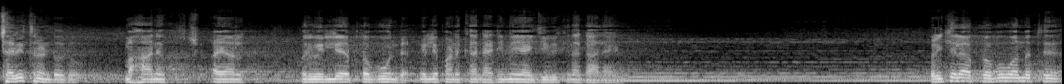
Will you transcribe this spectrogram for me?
ചരിത്രമുണ്ട് ഒരു മഹാനെ കുറിച്ച് അയാൾ ഒരു വലിയ പ്രഭുവിന്റെ വലിയ പണക്കാരന്റെ അടിമയായി ജീവിക്കുന്ന കാലമായിരുന്നു. ഒരിക്കലും ആ പ്രഭു വന്നിട്ട്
